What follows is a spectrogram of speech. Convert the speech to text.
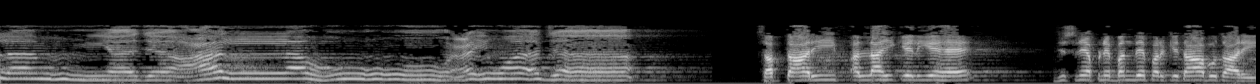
لم يجعل له عوجا سب تعریف اللہ ہی کے لیے ہے جس نے اپنے بندے پر کتاب اتاری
